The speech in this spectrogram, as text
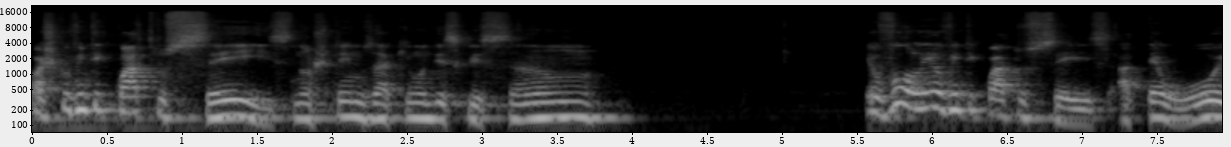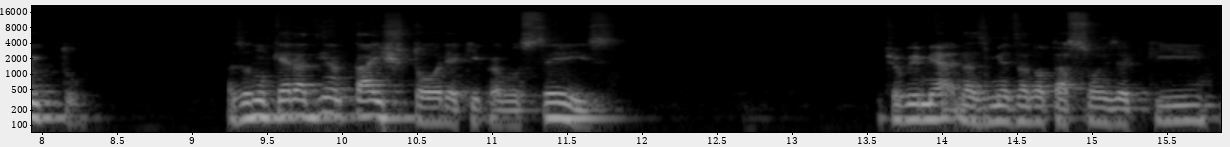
Acho que o 24, 6, nós temos aqui uma descrição. Eu vou ler o 24, 6 até o 8, mas eu não quero adiantar a história aqui para vocês. Deixa eu ver minha, nas minhas anotações aqui.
